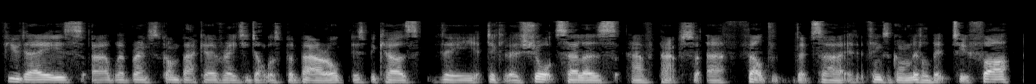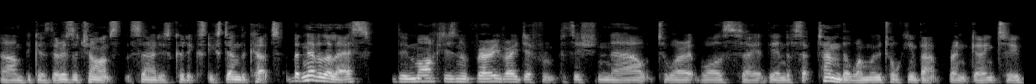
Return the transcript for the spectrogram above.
few days, uh, where Brent has gone back over $80 per barrel, is because the particular short sellers have perhaps uh, felt that uh, things have gone a little bit too far, um, because there is a chance that the Saudis could ex- extend the cuts. But nevertheless, the market is in a very, very different position now to where it was, say, at the end of September when we were talking about Brent going to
